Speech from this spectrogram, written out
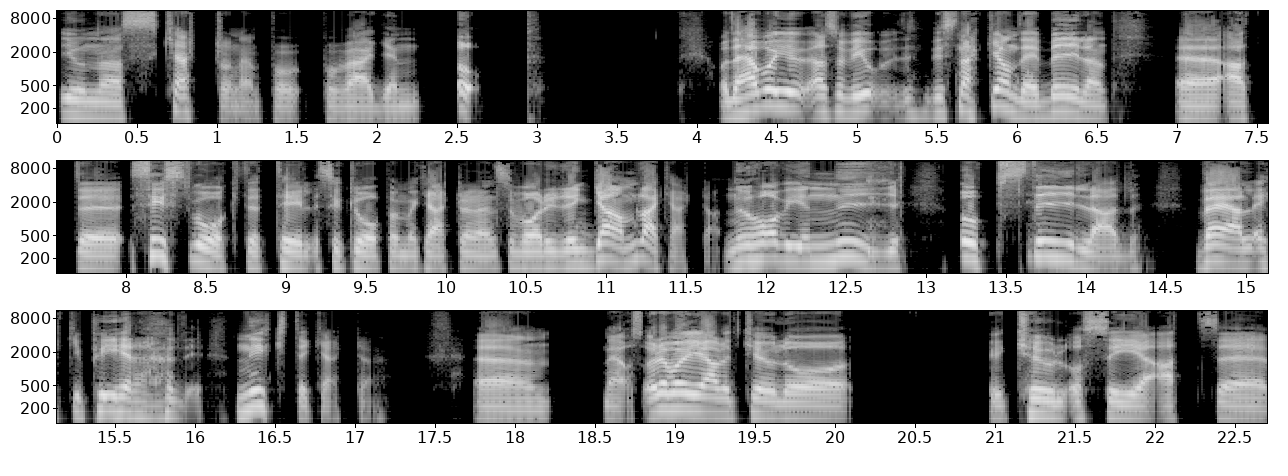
Jonas Kartonen på, på vägen upp. Och det här var ju, alltså vi, vi snackade om det i bilen, eh, att eh, sist vi åkte till Cyklopen med Kartonen så var det den gamla kartan. Nu har vi en ny, uppstilad, välekiperad, nykter karta eh, med oss. Och det var ju jävligt kul att kul att se att eh,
